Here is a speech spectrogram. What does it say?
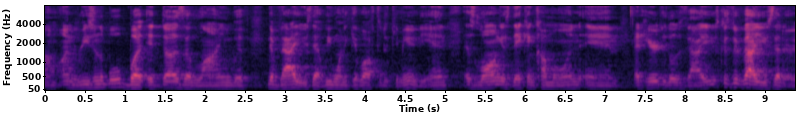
um, unreasonable, but it does align with the values that we want to give off to the community. And as long as they can come on and adhere to those values, because they're values that are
